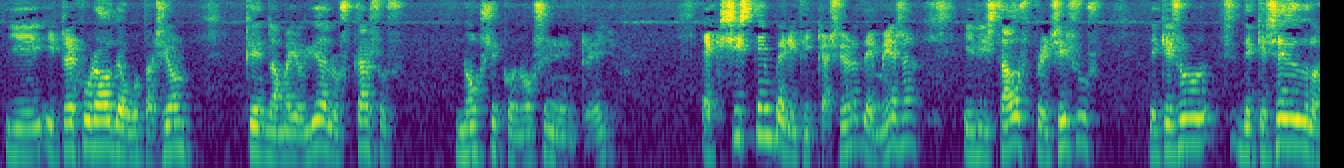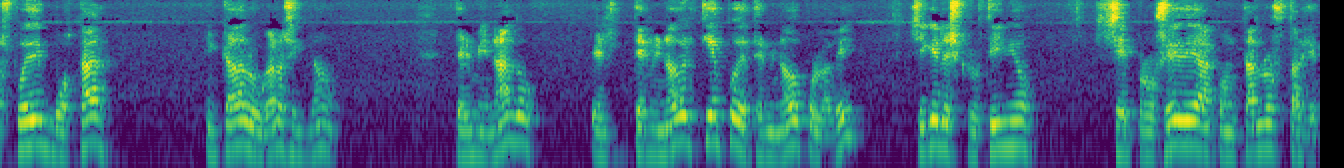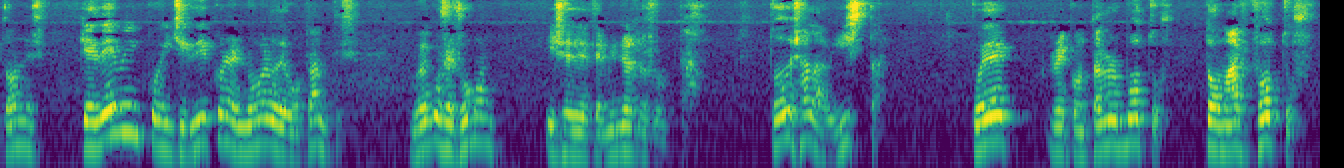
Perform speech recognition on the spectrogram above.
y, tres jurados de votación que en la mayoría de los casos no se conocen entre ellos. Existen verificaciones de mesa y listados precisos de que, eso, de que cédulas pueden votar en cada lugar asignado. Terminando el, terminado el tiempo determinado por la ley, sigue el escrutinio, se procede a contar los tarjetones que deben coincidir con el número de votantes. Luego se suman y se determina el resultado todo es a la vista. Puede recontar los votos, tomar fotos,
